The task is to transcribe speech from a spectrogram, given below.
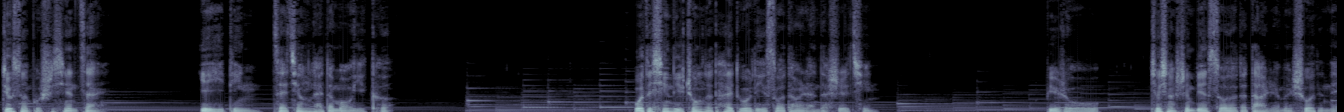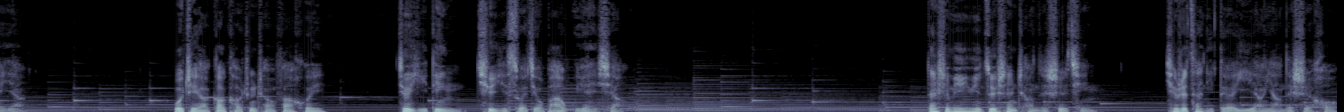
就算不是现在，也一定在将来的某一刻。我的心里装了太多理所当然的事情，比如，就像身边所有的大人们说的那样，我只要高考正常发挥，就一定去一所九八五院校。但是命运最擅长的事情，就是在你得意洋洋的时候，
